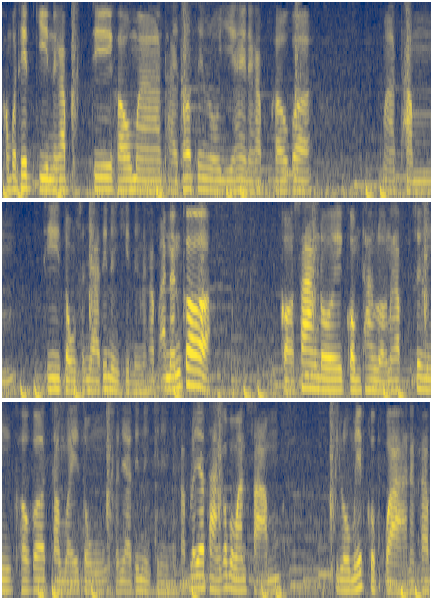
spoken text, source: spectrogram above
ของประเทศจีนนะครับ ที่เขามาถ่ายทอดเทคโนโลยีให้นะครับเขาก็ มาทำที่ตรงสัญญาที่1นึ่งขีดหนึ่งนะครับ อันนั้นก็ก่อสร้างโดยกรมทางหลวงนะครับ ซึ่งเขาก็ทำไว้ตรงสัญญาที่1นึ่งขีดหนึ่งนะครับ ระยะทางก็ประมาณ 3 กิโลเมตรกว่าๆนะครับ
